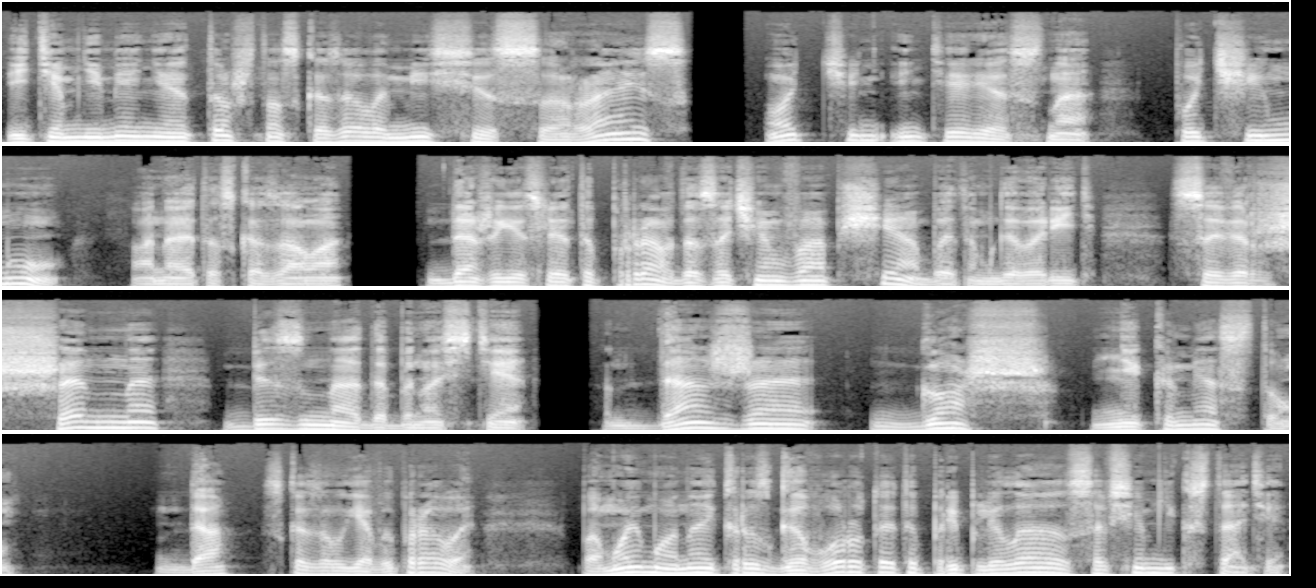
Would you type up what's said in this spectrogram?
И тем не менее, то, что сказала миссис Райс, очень интересно. Почему она это сказала? Даже если это правда, зачем вообще об этом говорить? Совершенно без надобности. Даже Гош не к месту. «Да», — сказал я, — «вы правы. По-моему, она и к разговору-то это приплела совсем не кстати,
